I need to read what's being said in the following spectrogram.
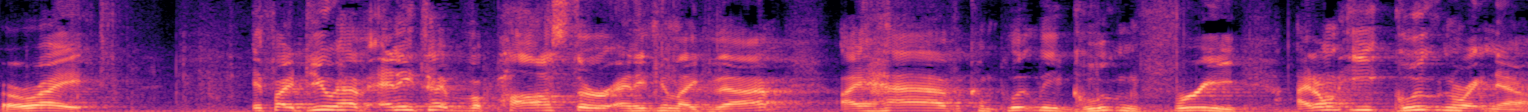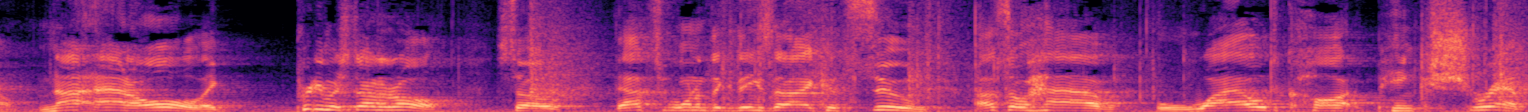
All right. If I do have any type of a pasta or anything like that, I have completely gluten free. I don't eat gluten right now, not at all, like pretty much not at all. So that's one of the things that I consume. I also have wild caught pink shrimp.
